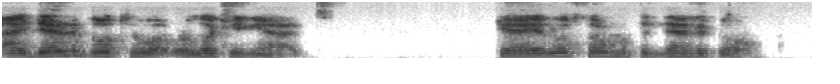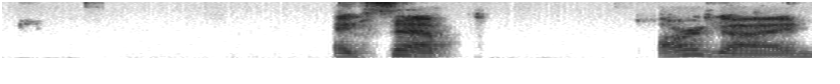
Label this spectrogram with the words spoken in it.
identical to what we're looking at. Okay, it looks almost identical. Except our guy,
